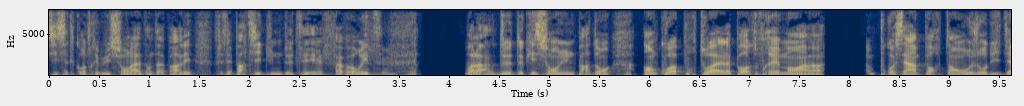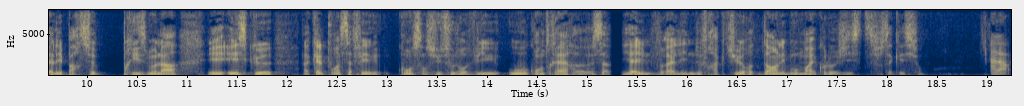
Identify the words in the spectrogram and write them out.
si cette contribution-là dont tu as parlé faisait partie d'une de tes favorites. voilà, deux, questions en une, pardon. En quoi pour toi elle apporte vraiment Pourquoi c'est important aujourd'hui d'aller par ce prisme-là? Et est-ce que, à quel point ça fait consensus aujourd'hui ou au contraire, euh, il y a une vraie ligne de fracture dans les mouvements écologistes sur cette question Alors,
